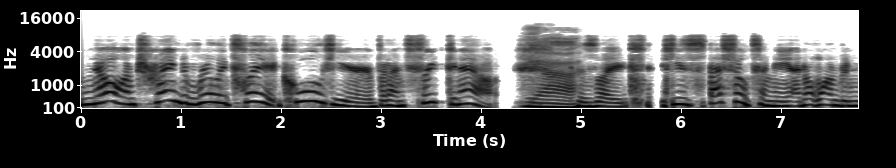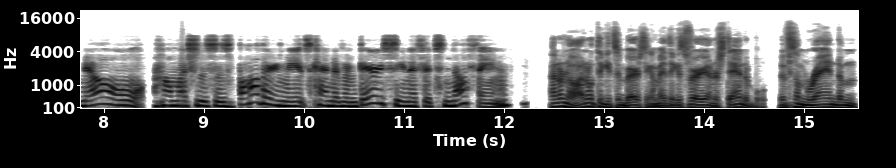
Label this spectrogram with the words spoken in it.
No, I'm trying to really play it cool here, but I'm freaking out. Yeah. Because, like, he's special to me. I don't want him to know how much this is bothering me. It's kind of embarrassing if it's nothing. I don't know. I don't think it's embarrassing. I mean, I think it's very understandable. If some random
